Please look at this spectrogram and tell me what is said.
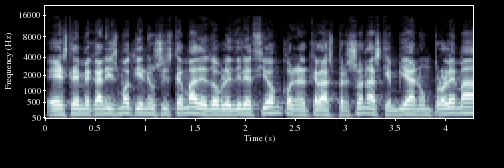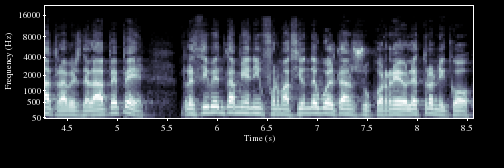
Este mecanismo tiene un sistema de doble dirección con el que las personas que envían un problema a través de la APP reciben también información de vuelta en su correo electrónico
